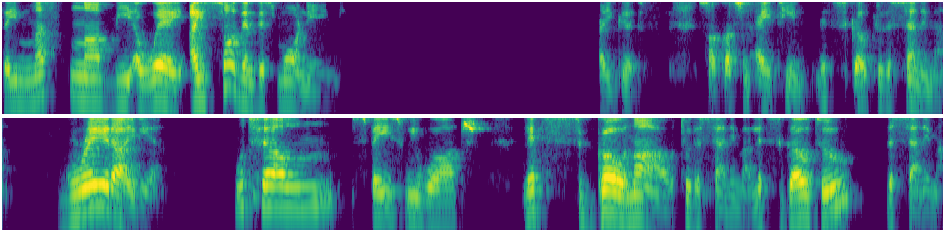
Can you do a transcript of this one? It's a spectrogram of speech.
They must not be away. I saw them this morning. Very good. So question 18. Let's go to the cinema. Great idea. What film space we watch? Let's go now to the cinema. Let's go to the cinema.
